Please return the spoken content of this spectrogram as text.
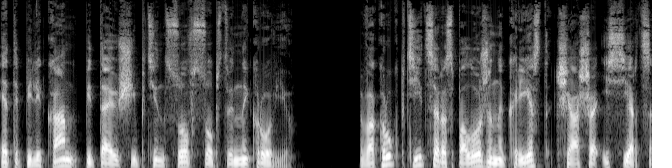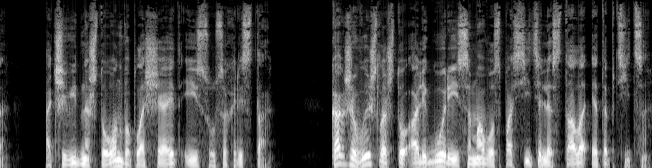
это пеликан, питающий птенцов собственной кровью. Вокруг птицы расположены крест, чаша и сердце. Очевидно, что он воплощает Иисуса Христа. Как же вышло, что аллегорией самого Спасителя стала эта птица?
